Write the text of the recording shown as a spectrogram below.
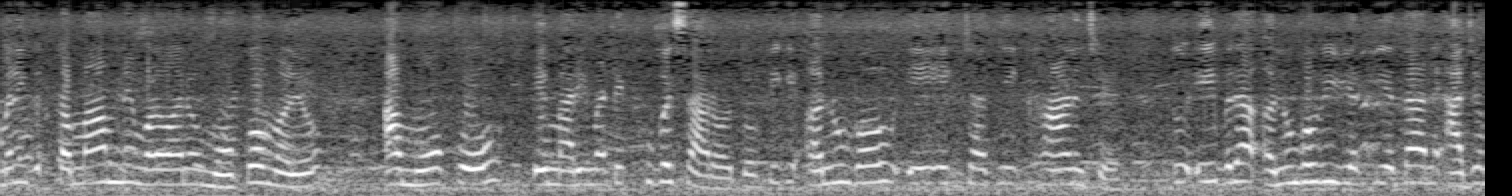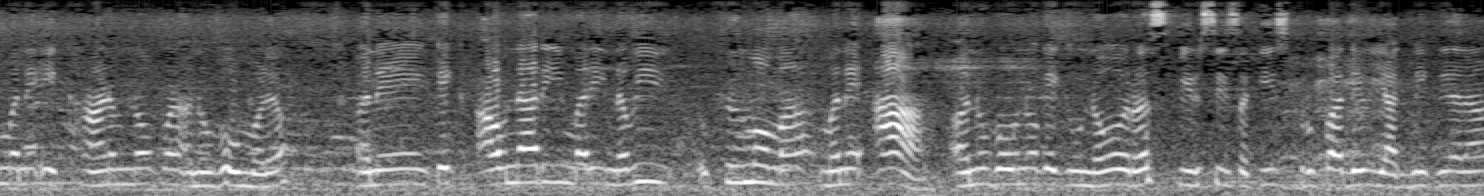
મને તમામને મળવાનો મોકો મળ્યો. આ મોકો એ મારી માટે ખૂબ જ સારો હતો કે અનુભવ એ એક જાતની ખાણ છે. તો એ બધા અનુભવી વ્યક્તિ હતા અને આજે મને એ ખાણનો પણ અનુભવ મળ્યો. અને કંઈક આવનારી મારી નવી ફિલ્મોમાં મને આ અનુભવનો કંઈક હું નવો રસ પીરસી શકીશ કૃપાદેવ યાજ્ઞિકના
